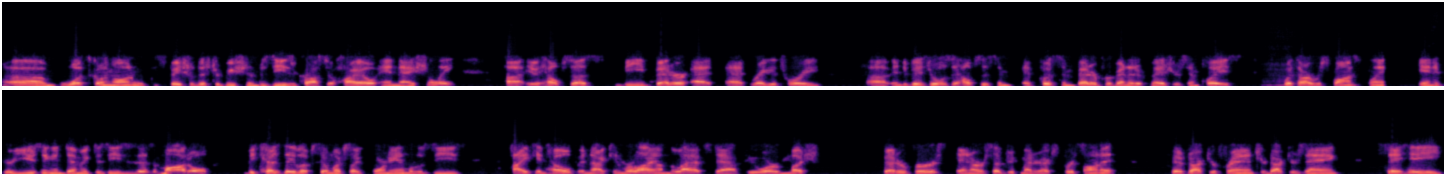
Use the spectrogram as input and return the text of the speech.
um, what's going on with the spatial distribution of disease across Ohio and nationally, uh, it helps us be better at, at regulatory uh, individuals. It helps us in, it puts some better preventative measures in place with our response plan. And if you're using endemic diseases as a model, because they look so much like foreign animal disease, I can help and I can rely on the lab staff who are much better versed and are subject matter experts on it. If Dr. French or Dr. Zhang say, hey,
